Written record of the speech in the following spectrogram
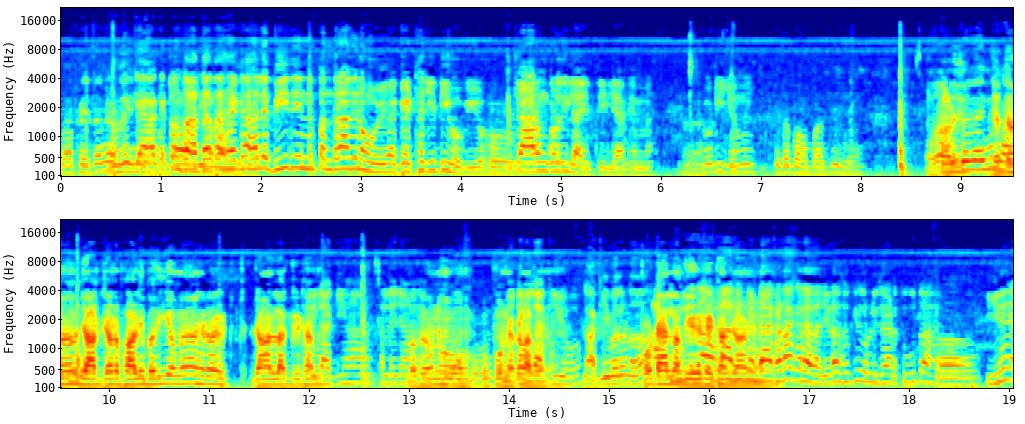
ਮੈਂ ਫਿਰ ਤਾਂ ਉਹਦੇ ਨਹੀਂ ਕਿਆ ਕਿ ਤੁਹਾਨੂੰ ਦਾਦਾ ਤਾਂ ਹੈਗਾ ਹਲੇ 20 ਦਿਨ 15 ਦਿਨ ਹੋਏ ਆ ਗਿੱਠ ਜਿੱਡੀ ਹੋ ਗਈ ਉਹ। ਚਾਰ ਉਂਗਲ ਦੀ ਲਾਈ ਤੀ ਲਿਆ ਕੇ ਮੈਂ। ਛੋਟੀ ਜਮੀ। ਇਹ ਤਾਂ ਬਹੁਤ ਵੱਧਦੀ ਹੈ ਉਹਦਾ ਹਾਲੇ ਜਿੱਦਾਂ ਜੜ ਜੜ ਫਾੜੀ ਵਧੀਆ ਉਹਨਾਂ ਫਿਰ ਜਾਣ ਲੱਗ ਗਈ ਠੰਡ। ਲੱਗੀ ਹਾਂ ਥੱਲੇ ਜਾਣ ਬਸ ਉਹਨੂੰ ਭੁੰਨ ਨਿਕਲਾ ਲੱਗੀ ਉਹ। ਲਾਗੀ ਥੋੜਾ ਟਾਈਮ ਲੰਦੀ ਠੇਠਾਂ ਜਾਣ ਡੰਡਾ ਖੜਾ ਕਰਿਆ ਦਾ ਜਿਹੜਾ ਸੁੱਕੀ ਉਰਲੀ ਸਾਈਡ ਤੂੰ ਤਾਂ। ਇਹਨੇ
